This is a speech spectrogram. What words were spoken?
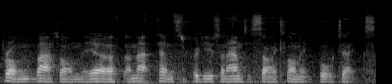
from that on the Earth, and that tends to produce an anticyclonic vortex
